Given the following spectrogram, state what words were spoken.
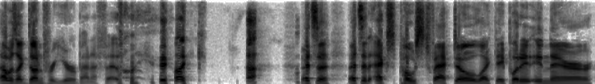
that was like done for your benefit." like that's a that's an ex post facto like they put it in there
